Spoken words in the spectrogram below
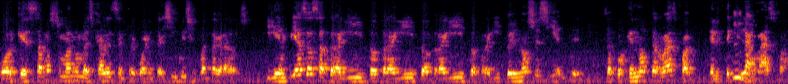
porque estamos tomando mezcales entre 45 y 50 grados. Y empiezas a traguito, traguito, traguito, traguito, y no se siente. O sea, porque no te raspa. El tequila raspa.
